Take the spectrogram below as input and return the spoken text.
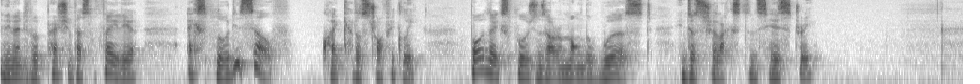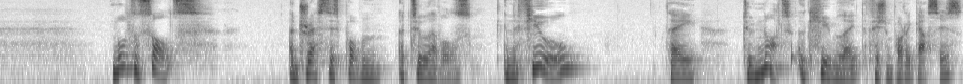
in the event of a pressure vessel failure, explode itself quite catastrophically. Boiler explosions are among the worst industrial accidents in history. Molten salts address this problem at two levels. In the fuel, they do not accumulate the fission product gases,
